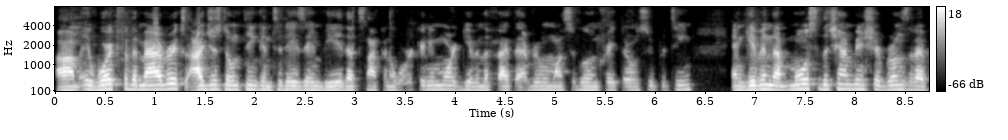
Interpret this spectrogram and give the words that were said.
um, it worked for the Mavericks. I just don't think in today's NBA that's not going to work anymore, given the fact that everyone wants to go and create their own super team, and given that most of the championship runs that have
